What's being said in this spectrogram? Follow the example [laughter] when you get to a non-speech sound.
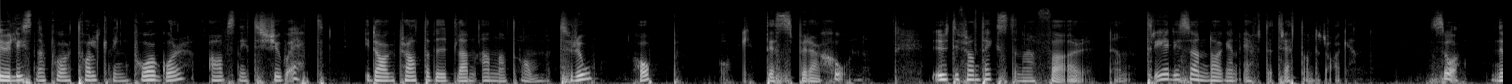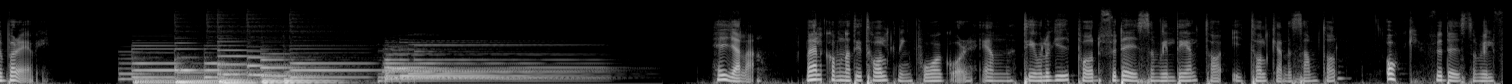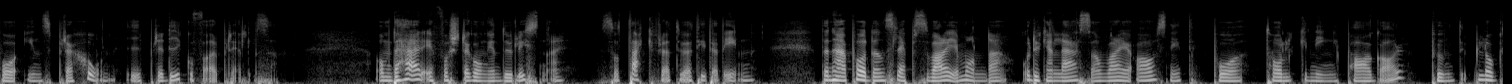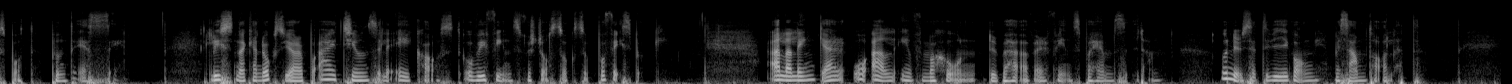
Du lyssnar på Tolkning pågår, avsnitt 21. Idag pratar vi bland annat om tro, hopp och desperation utifrån texterna för den tredje söndagen efter trettonde dagen. Så, nu börjar vi. Hej alla! Välkomna till Tolkning pågår, en teologipodd för dig som vill delta i tolkande samtal och för dig som vill få inspiration i predikoförberedelsen. Om det här är första gången du lyssnar, så tack för att du har tittat in. Den här podden släpps varje måndag och du kan läsa om varje avsnitt på tolkningpagar.blogspot.se. Lyssna kan du också göra på iTunes eller Acast och vi finns förstås också på Facebook. Alla länkar och all information du behöver finns på hemsidan. Och nu sätter vi igång med samtalet.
